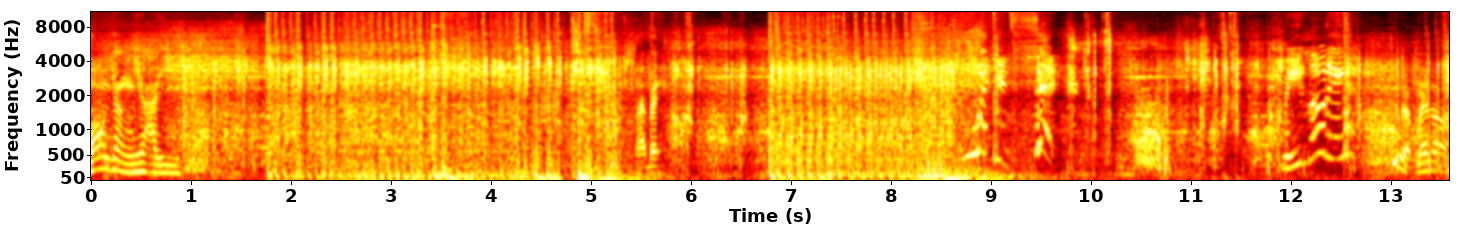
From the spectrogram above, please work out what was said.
บ้องอย่างใหญ่ไปไป Wicked sick. Reloading. เกือบไม่รอด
